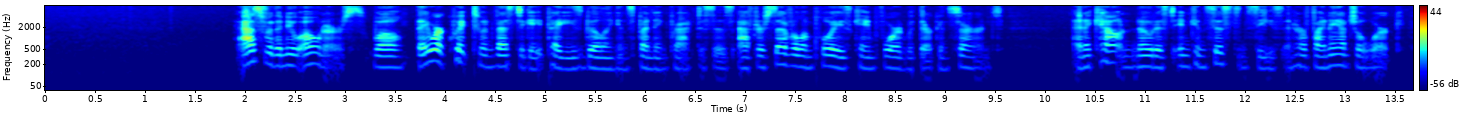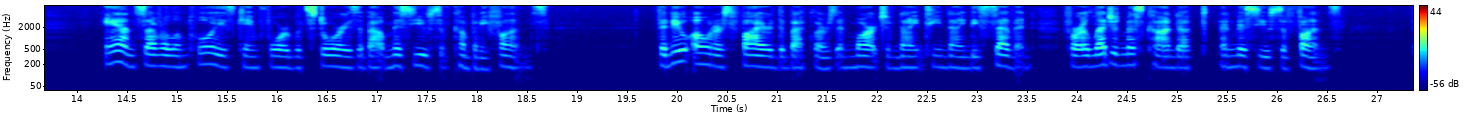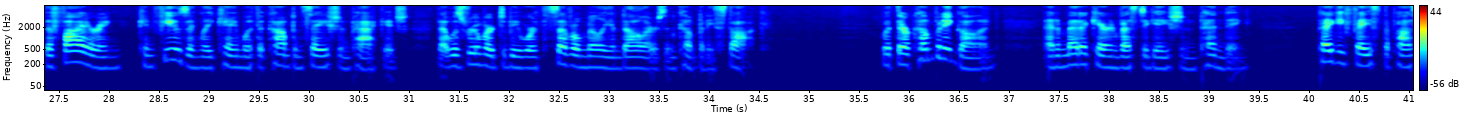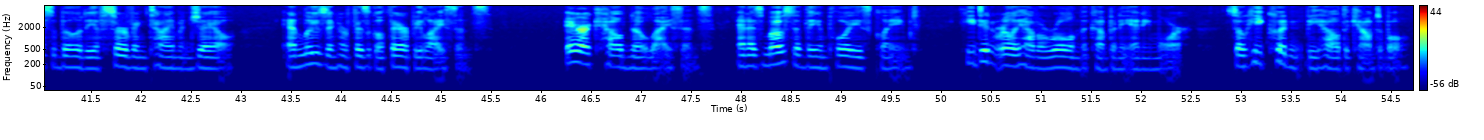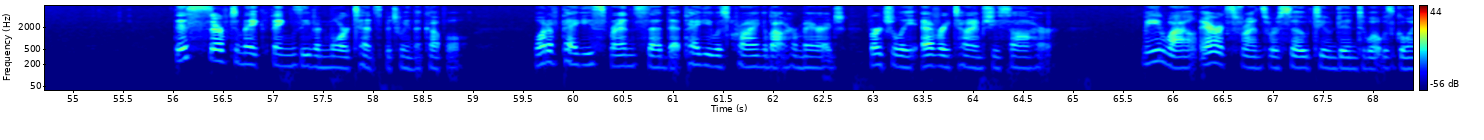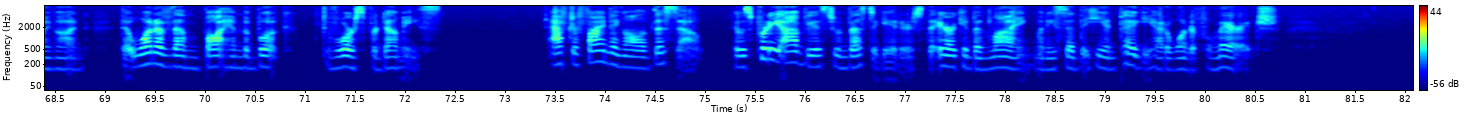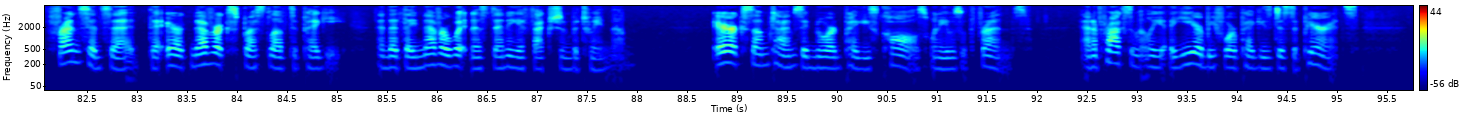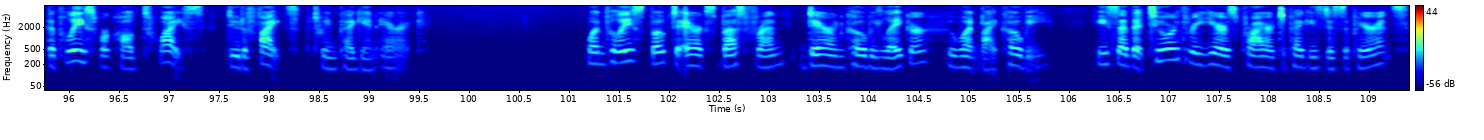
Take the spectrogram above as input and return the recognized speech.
As for the new owners, well, they were quick to investigate Pegye's billing and spending practices after several employees came forward with their concerns. An accountant noticed inconsistencies in her financial work and several employees came forward with stories about misuse of company funds. The new owners fired the Bechlers in March of 1997 for alleged misconduct and misuse of funds. The firing, confusingly, came with a compensation package that was rumored to be worth several million dollars in company stock. With their company gone and a Medicare investigation pending, Pegye faced the possibility of serving time in jail and losing her physical therapy license. Eric held no license, and as most of the employees claimed, he didn't really have a role in the company anymore, so he couldn't be held accountable. This served to make things even more tense between the couple. One of Pegye's friends said that Pegye was crying about her marriage virtually every time she saw her. Meanwhile, Eric's friends were so tuned in to what was going on that one of them bought him the book, Divorce for Dummies. After finding all of this out, it was pretty obvious to investigators that Eric had been lying when he said that he and Pegye had a wonderful marriage. Friends had said that Eric never expressed love to Pegye and that they never witnessed any affection between them. Eric sometimes ignored Pegye's calls when he was with friends, and approximately a year before Pegye's disappearance, the police were called twice due to fights between Pegye and Eric. When police spoke to Eric's best friend, Darren Kobe Laker, who went by Kobe, he said that two or three years prior to Pegye's disappearance,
